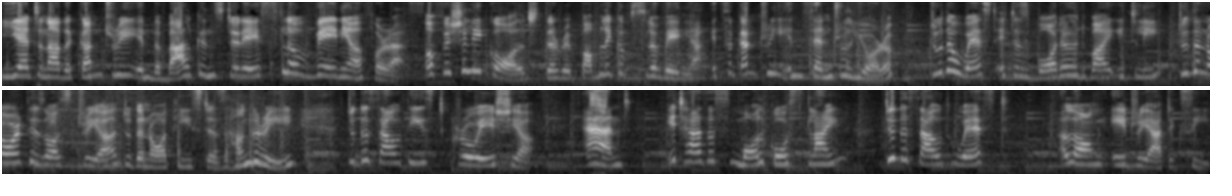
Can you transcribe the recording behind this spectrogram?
Yet another country in the Balkans today, Slovenia for us. Officially called the Republic of Slovenia, it's a country in Central Europe. To the west, it is bordered by Italy. To the north is Austria. To the northeast is Hungary. To the southeast, Croatia. And it has a small coastline to the southwest along Adriatic Sea.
